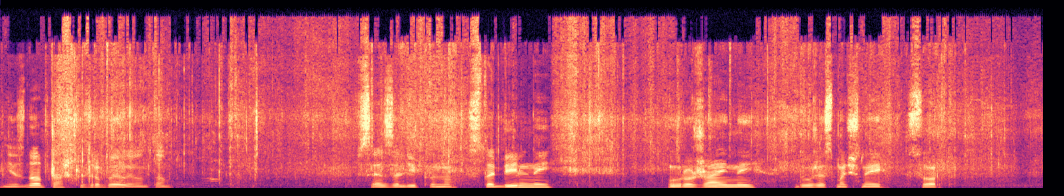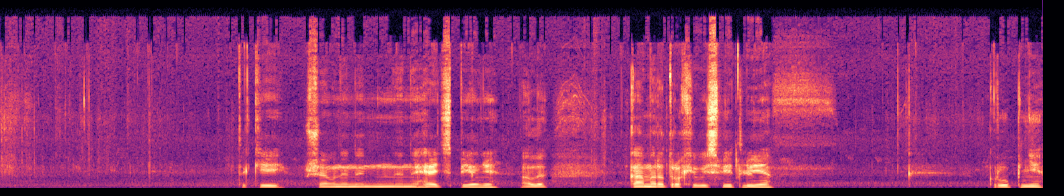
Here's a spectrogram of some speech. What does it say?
гніздо пташки зробили, вон там все заліплено. Стабільний, урожайний, дуже смачний сорт. Такий, ще вони не, не, не геть спілі, але камера трохи висвітлює. Крупні.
